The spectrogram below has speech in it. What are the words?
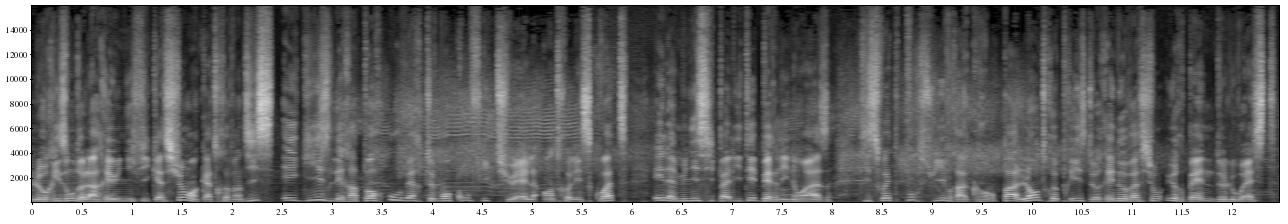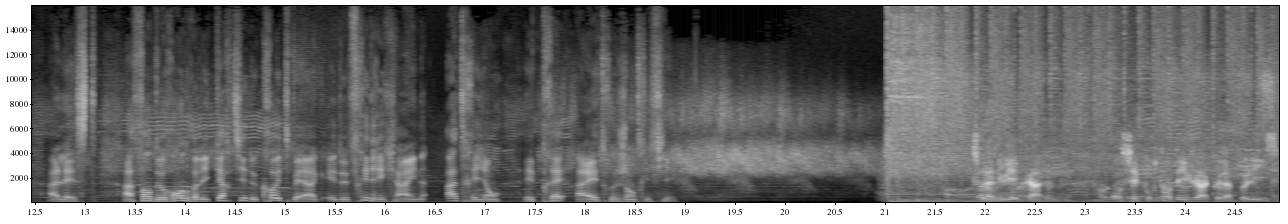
L'horizon de la réunification en 90 aiguise les rapports ouvertement conflictuels entre les squats et la municipalité berlinoise qui souhaite poursuivre à grands pas l'entreprise de rénovation urbaine de l'ouest à l'est afin de rendre les quartiers de Kreuzberg et de Friedrichshain attrayants et prêts à être gentrifiés. La nuit est calme. On sait pourtant déjà que la police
